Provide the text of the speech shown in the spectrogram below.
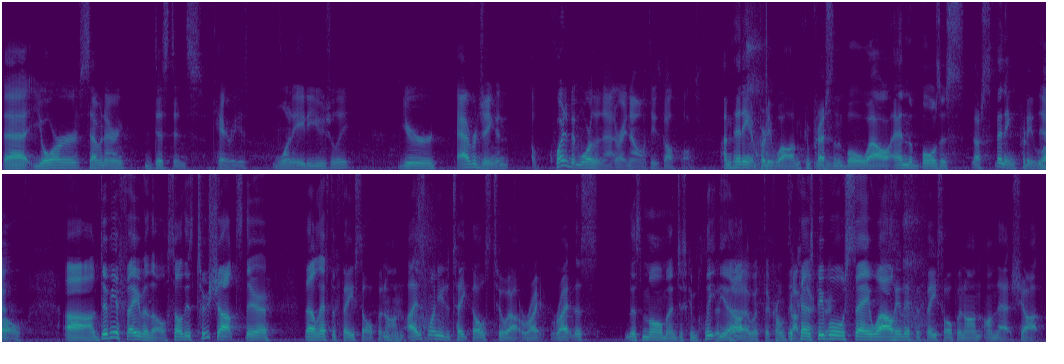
that your seven iron distance carry is 180 usually. You're averaging an, uh, quite a bit more than that right now with these golf balls. I'm hitting it pretty well. I'm compressing Mm-hmm. the ball well, and the balls are, are spinning pretty low. Uh, do me a favor though. So there's two shots there that I left the face open Mm-hmm. on. I just want you to take those two out right right this this moment, just completely With, uh, out. with the chrome top because people will say, "Well, he left the face open on on that shot."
